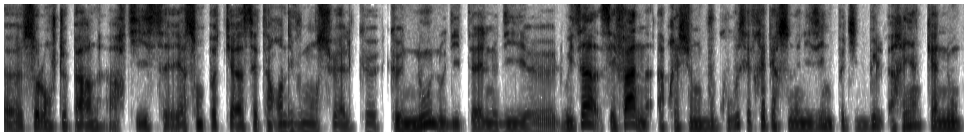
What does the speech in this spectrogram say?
Euh, Solange te parle, artiste, et à son podcast. C'est un rendez-vous mensuel que que nous, nous dit-elle, nous dit euh, Louisa. Ses fans apprécions beaucoup. C'est très personnalisé, une petite bulle rien qu'à nous.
